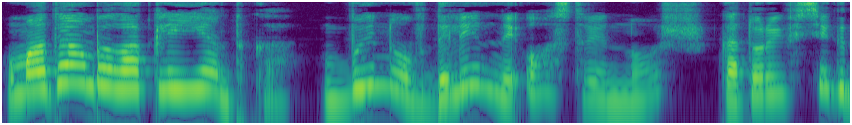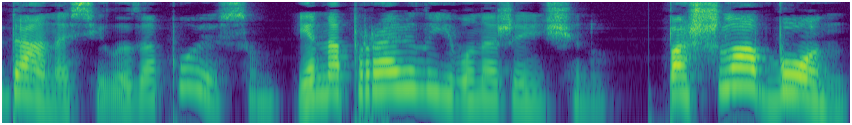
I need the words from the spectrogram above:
У мадам была клиентка. Вынув длинный острый нож, который всегда носила за поясом, я направила его на женщину. «Пошла вон!»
